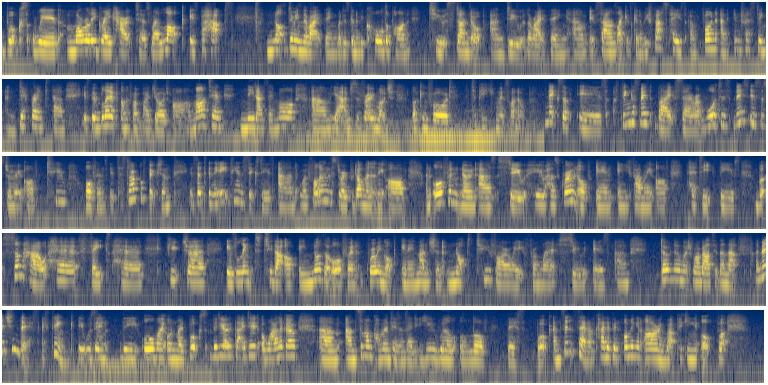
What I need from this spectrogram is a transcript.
books with morally grey characters where Locke is perhaps not doing the right thing but is going to be called upon to stand up and do the right thing. Um, it sounds like it's going to be fast paced and fun and interesting and different. Um, it's been blurbed on the front by George R. R. Martin, need I say more? Um, yeah, I'm just very much looking forward to picking this one up. Next up is Fingersmith by Sarah Waters. This is the story of two orphans. It's historical fiction. It's set in the 1860s and we're following the story predominantly of an orphan known as Sue who has grown up in a family of petty thieves but somehow her fate, her future is linked to that of another orphan growing up in a mansion not too far away from where Sue is. Um, don't know much more about it than that. I mentioned this, I think it was in the All My Unread Books video that I did a while ago um, and someone commented and said you will love this book and since then I've kind of been umming and ahhing about picking it up but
